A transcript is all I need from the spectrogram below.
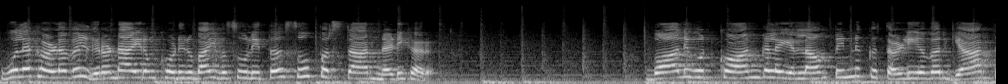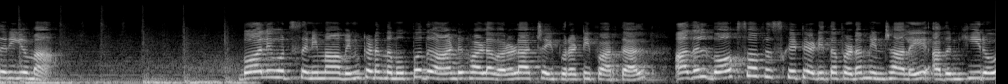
உலக அளவில் இரண்டாயிரம் கோடி ரூபாய் வசூலித்த சூப்பர் ஸ்டார் நடிகர். பாலிவுட் கான்களை எல்லாம் பின்னுக்கு தள்ளியவர் யார் தெரியுமா? பாலிவுட் சினிமாவின் கடந்த முப்பது ஆண்டுகால வரலாற்றை புரட்டி பார்த்தால் அதில் பாக்ஸ் ஆஃபீஸ் ஹிட் அடித்த படம் என்றாலே அதன் ஹீரோ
